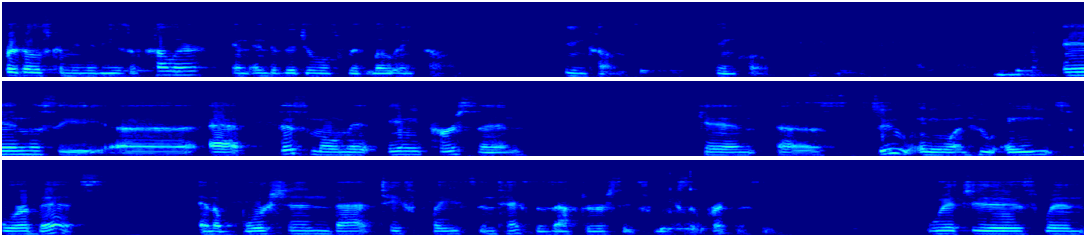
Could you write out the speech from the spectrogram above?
for those communities of color and individuals with low income incomes, end quote. And let's see, uh, at this moment, any person can uh, sue anyone who aids or abets an abortion that takes place in Texas after six weeks of pregnancy, which is when,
